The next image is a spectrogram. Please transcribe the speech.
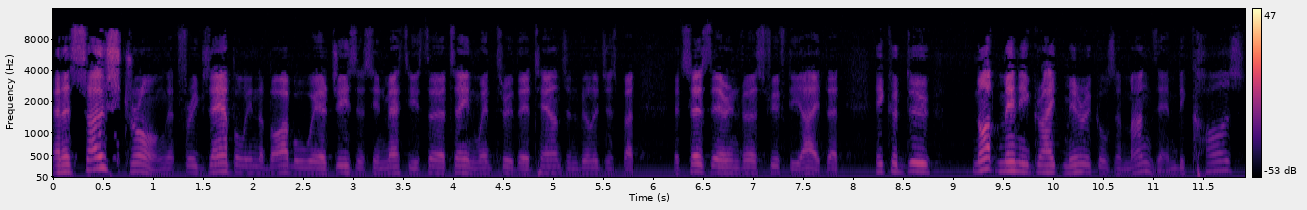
And it's so strong that, for example, in the Bible where Jesus in Matthew 13 went through their towns and villages, but it says there in verse 58 that he could do not many great miracles among them because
